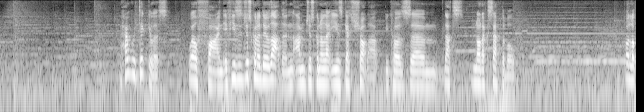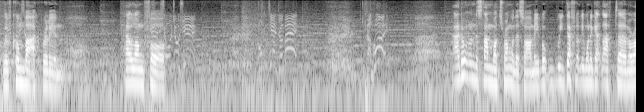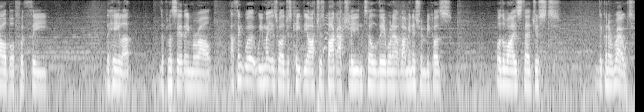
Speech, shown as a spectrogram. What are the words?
How ridiculous. Well, fine. If you're just going to do that, then I'm just going to let you get shot at, because um, that's not acceptable. Oh, look, they've come back. Brilliant. How long for? I don't understand what's wrong with this army, but we definitely want to get that uh, morale buff with the the healer, the plus 18 morale. I think we we might as well just keep the archers back actually until they run out of ammunition because otherwise they're just they're gonna rout.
